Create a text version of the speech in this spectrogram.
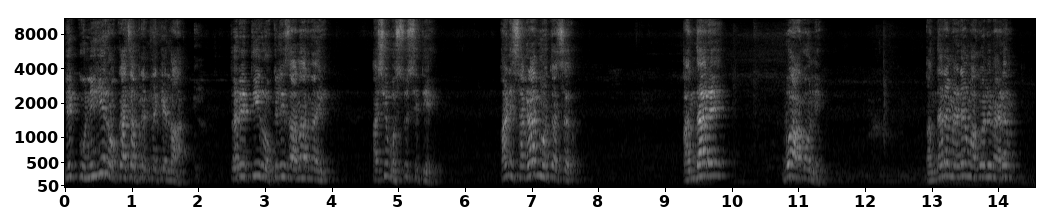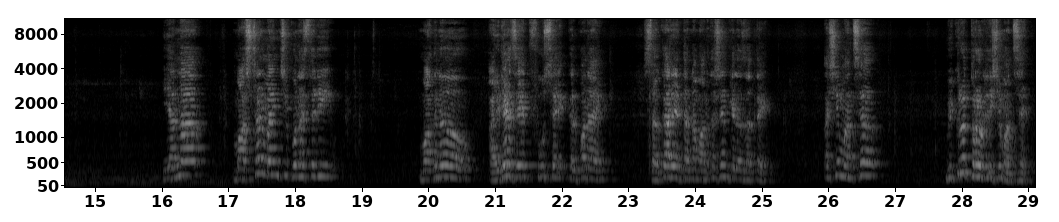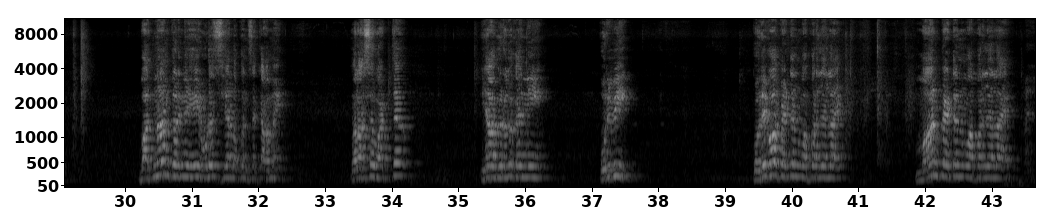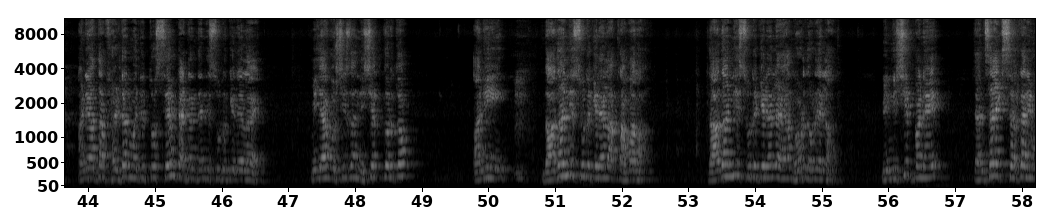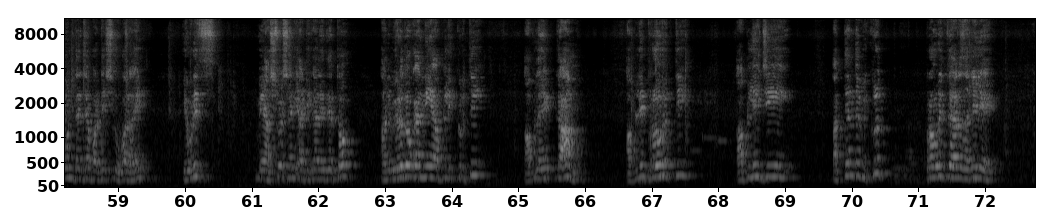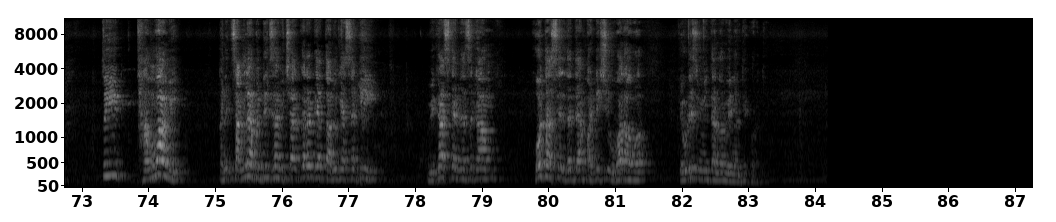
ते कुणीही रोखायचा प्रयत्न केला तरी ती रोखली जाणार नाही अशी वस्तुस्थिती आहे. आणि सगळ्यात महत्वाचं अंधारे व आगोने. अंधारे मॅडम आगोने मॅडम यांना मास्टर माइंडची कोणाच तरी मागणं आयडियाज आहेत फूस आहे कल्पना आहे सहकार्य आहे त्यांना मार्गदर्शन केलं जात आहे अशी माणसं विकृत प्रवृत्तीची माणसं आहेत. बदनाम करणे हे एवढंच या लोकांचं काम आहे. मला असं वाटतं या विरोधकांनी पूर्वी कोरेगाव पॅटर्न वापरलेला आहे मान पॅटर्न वापरलेला आहे आणि आता फलटणमध्ये तो सेम पॅटर्न त्यांनी सुरू केलेला आहे. मी या गोष्टीचा निषेध करतो. आणि दादांनी सुरू केलेल्या कामाला दादांनी सुरू केलेल्या ह्या घोडधोडेला मी निश्चितपणे त्यांचा एक सहकारी म्हणून त्यांच्या पाठीशी उभा राहील एवढीच मी आश्वासन या ठिकाणी देतो. आणि विरोधकांनी आपली कृती आपलं हे काम आपली प्रवृत्ती आपली जी अत्यंत विकृत प्रवृत्ती तयार झालेली आहे ती थांबवावी आणि चांगल्या पद्धतीचा विचार करत या तालुक्यासाठी विकास करण्याचं काम होत असेल तर त्या पाठीशी उभं राहावं एवढीच मी त्यांना विनंती करतो.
